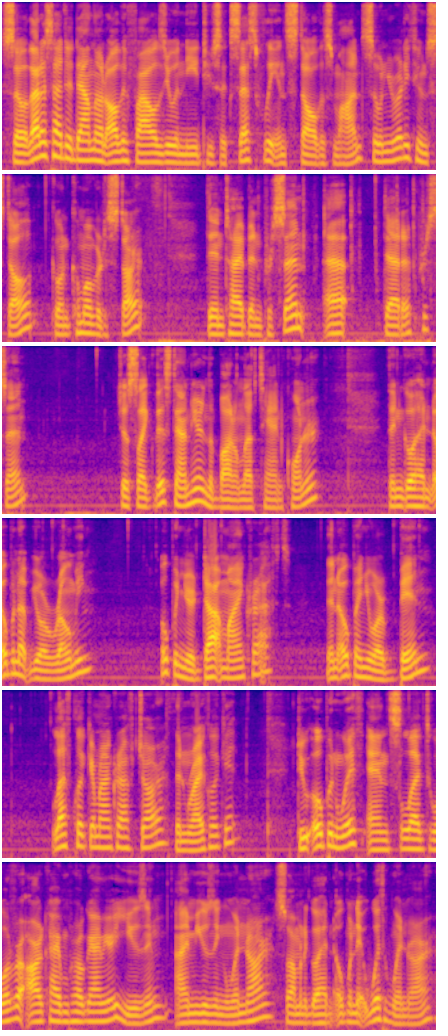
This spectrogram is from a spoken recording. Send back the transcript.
So that is how to download all the files you will need to successfully install this mod. So when you're ready to install it, go and come over to start, then type in percent app data percent, just like this down here in the bottom left hand corner. Then go ahead and open up your roaming, open your .minecraft, then open your bin, left click your Minecraft jar, then right click it, do open with and select whatever archiving program you're using. I'm using WinRAR, so I'm going to go ahead and open it with WinRAR.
